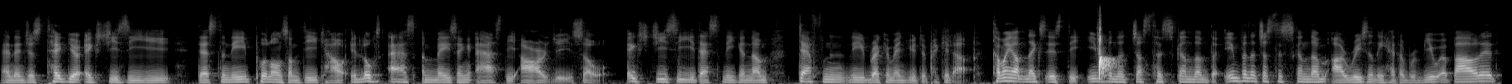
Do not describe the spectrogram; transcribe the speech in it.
and then just take your HGCE Destiny, put on some decal. It looks as amazing as the RG. So HGCE Destiny Gundam, definitely recommend you to pick it up. Coming up next is the Infinite Justice Gundam. The Infinite Justice Gundam, I recently had a review about it.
